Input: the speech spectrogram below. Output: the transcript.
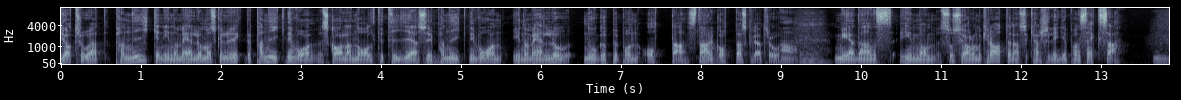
Jag tror att paniken inom LO, om man skulle rikta paniknivå, skala 0 till 10, så är mm. paniknivån inom LO nog uppe på en 8, stark 8 skulle jag tro. Ja. Mm. Medans inom Socialdemokraterna så kanske ligger på en 6. Mm.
